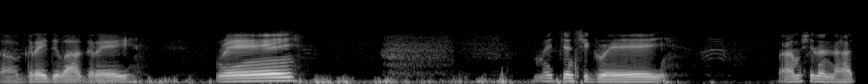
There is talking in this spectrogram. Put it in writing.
Oh, gray, di ba? Gray. Gray. May chance si Gray. Paano silang lahat?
